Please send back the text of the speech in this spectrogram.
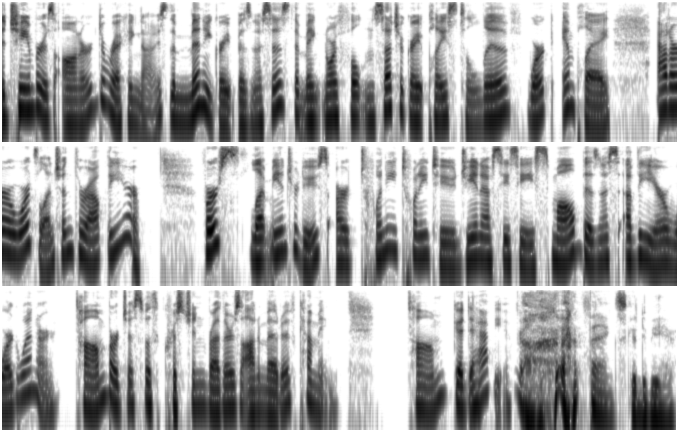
The Chamber is honored to recognize the many great businesses that make North Fulton such a great place to live, work, and play at our awards luncheon throughout the year. First, let me introduce our 2022 GNFCC Small Business of the Year Award winner, Tom Burgess with Christian Brothers Automotive Cumming. Tom, good to have you. thanks. Good to be here.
